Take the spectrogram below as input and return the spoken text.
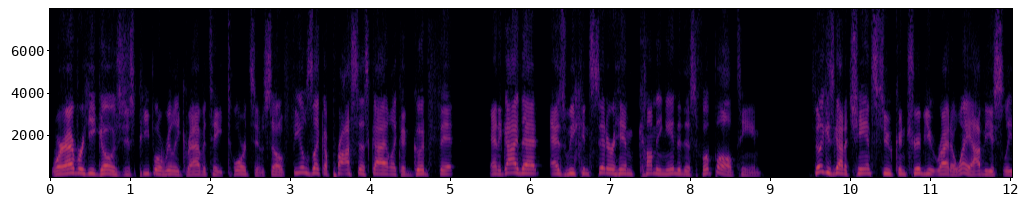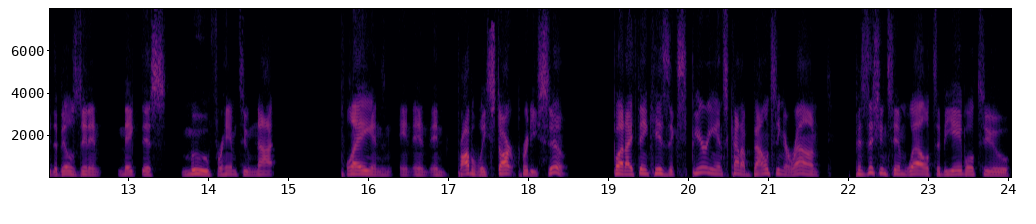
wherever he goes, just people really gravitate towards him. So feels like a process guy, like a good fit, and a guy that, as we consider him coming into this football team, I feel like he's got a chance to contribute right away. Obviously, the Bills didn't make this move for him to not play and and, and probably start pretty soon. But I think his experience kind of bouncing around positions him well to be able to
